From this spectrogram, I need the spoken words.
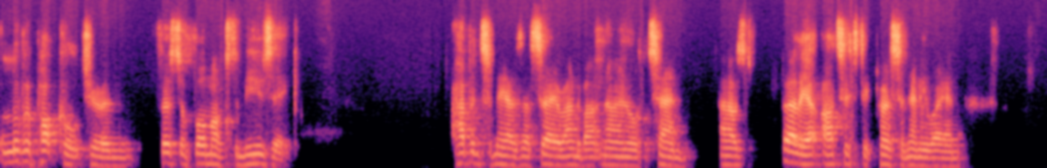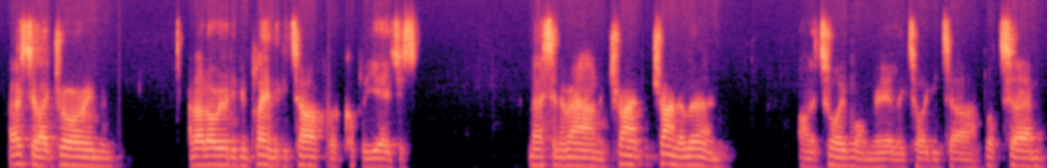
love of pop culture and first and foremost the music happened to me, as I say, around about nine or 10. And I was a fairly artistic person anyway. And I used to like drawing and I'd already been playing the guitar for a couple of years, just messing around and trying trying to learn on a toy one, really, toy guitar. But um,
